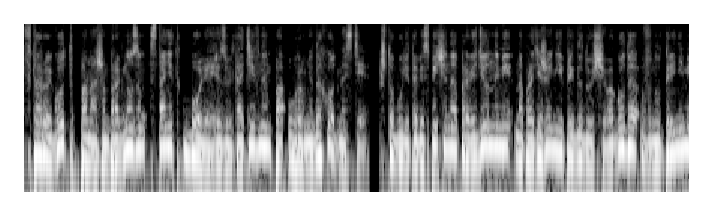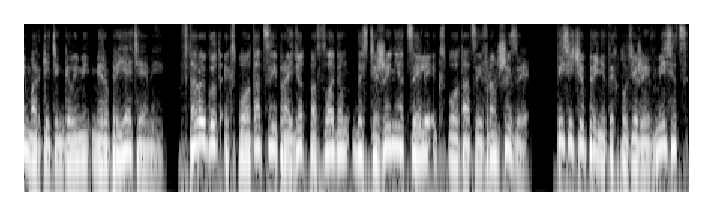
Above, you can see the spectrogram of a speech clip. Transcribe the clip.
Второй год, по нашим прогнозам, станет более результативным по уровню доходности, что будет обеспечено проведенными на протяжении предыдущего года внутренними маркетинговыми мероприятиями. Второй год эксплуатации пройдет под флагом достижения цели эксплуатации франшизы, тысяча принятых платежей в месяц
